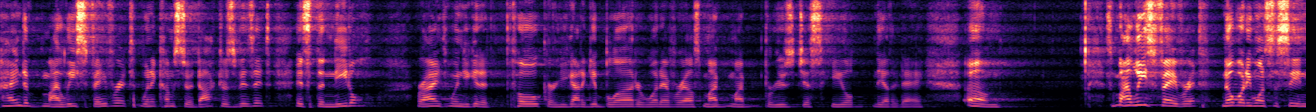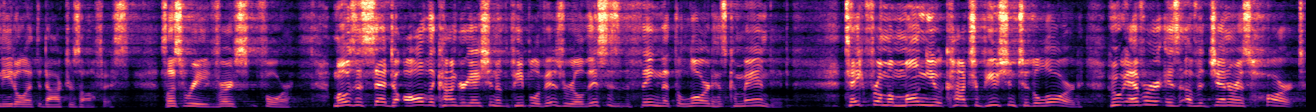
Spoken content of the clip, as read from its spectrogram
kind of my least favorite when it comes to a doctor's visit. It's the needle, right? When you get a poke or you got to give blood or whatever else. My, my bruise just healed the other day. Um, it's my least favorite. Nobody wants to see a needle at the doctor's office. So let's read verse 4. Moses said to all the congregation of the people of Israel, This is the thing that the Lord has commanded. Take from among you a contribution to the Lord. Whoever is of a generous heart,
